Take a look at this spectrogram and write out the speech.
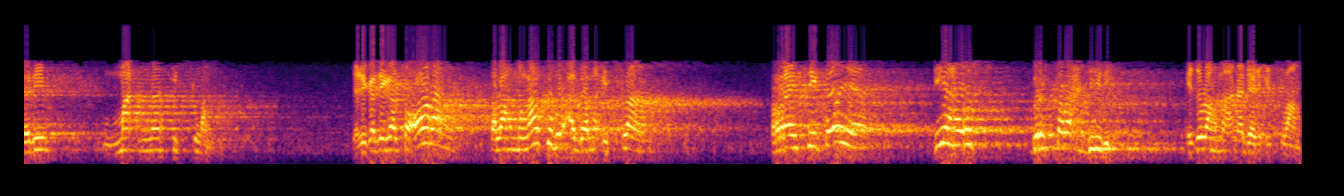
dari makna Islam. Jadi ketika seorang telah mengaku beragama Islam, resikonya dia harus berserah diri. Itulah makna dari Islam.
